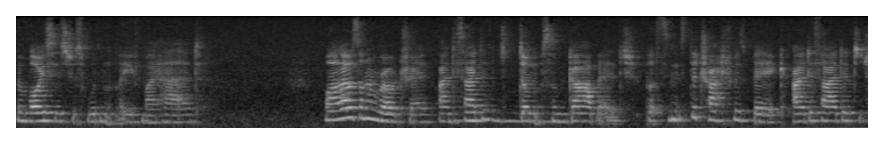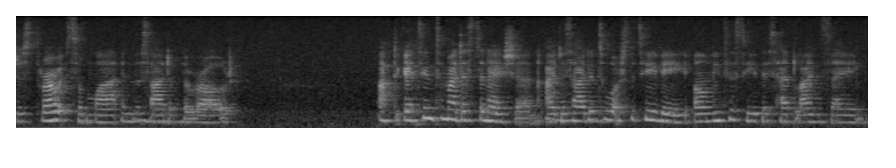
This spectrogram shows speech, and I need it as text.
The voices just wouldn't leave my head. While I was on a road trip, I decided to dump some garbage, but since the trash was big, I decided to just throw it somewhere in the side of the road. After getting to my destination, I decided to watch the TV only to see this headline saying,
